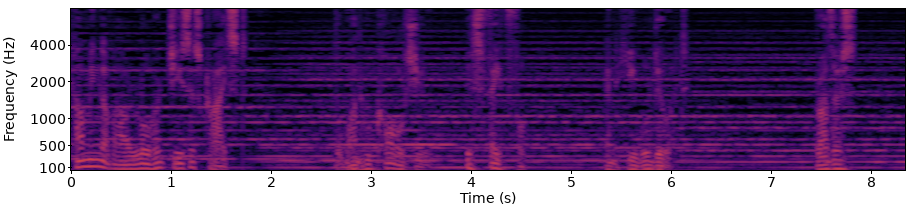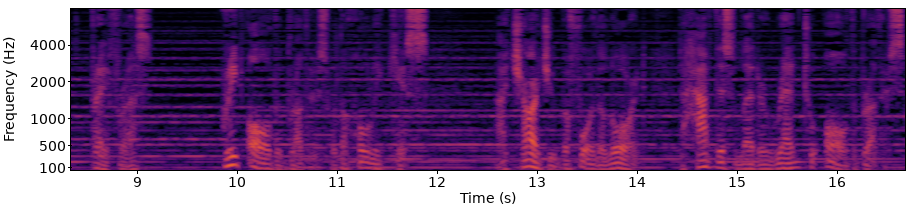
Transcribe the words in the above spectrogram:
coming of our Lord Jesus Christ. The one who calls you is faithful, and he will do it. Brothers, pray for us. Greet all the brothers with a holy kiss. I charge you before the Lord have this letter read to all the brothers.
